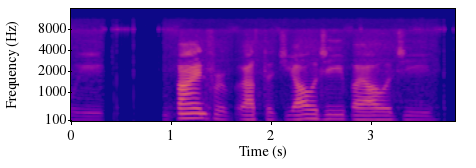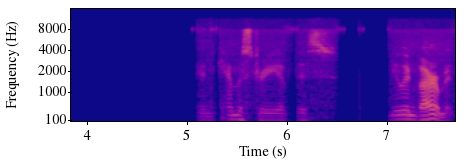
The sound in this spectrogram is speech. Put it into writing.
we find for about the geology, biology, and chemistry of this new environment.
